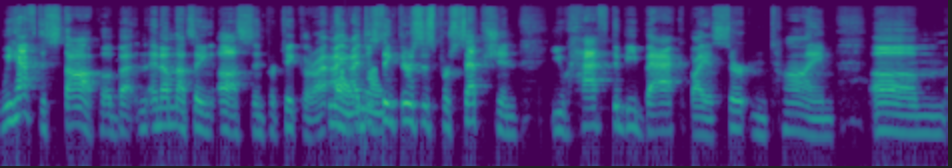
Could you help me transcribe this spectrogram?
we have to stop about. And I'm not saying us in particular. I, no, I, I just no. think there's this perception you have to be back by a certain time um,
